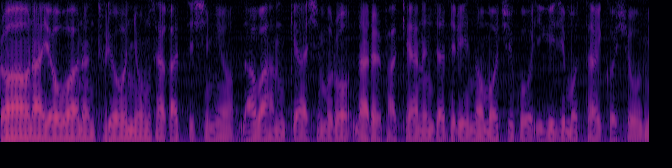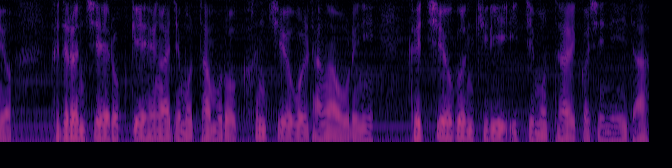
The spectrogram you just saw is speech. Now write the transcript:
그러하오나 여호와는 두려운 용사 같으시며 나와 함께 하심으로 나를 박해하는 자들이 넘어지고 이기지 못할 것이오며 그들은 지혜롭게 행하지 못함으로 큰 지옥을 당하오리니 그 지옥은 길이 잊지 못할 것이니이다.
